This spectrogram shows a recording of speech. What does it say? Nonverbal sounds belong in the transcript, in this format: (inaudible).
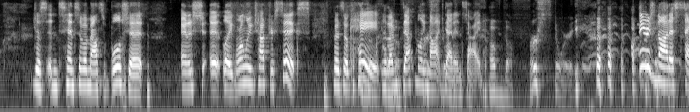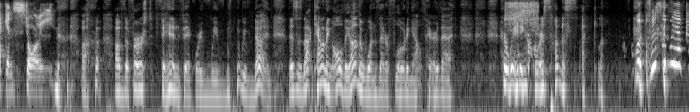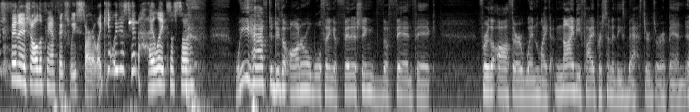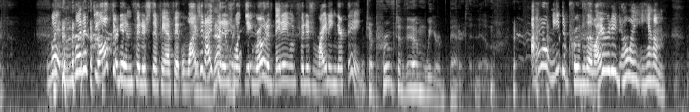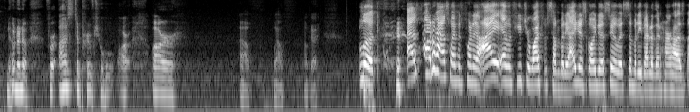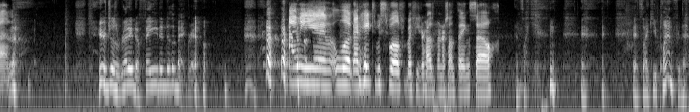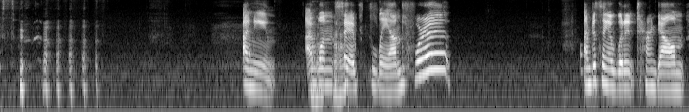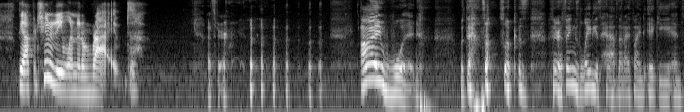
just intensive amounts of bullshit. And it's it, like we're only chapter six, but it's okay because I'm definitely not dead inside. Of the first story. (laughs) There's not a second story (laughs) uh, of the first fanfic we've we've we've done. This is not counting all the other ones that are floating out there that are waiting for us on the sideline. Look, who said we have to finish all the fanfics we start? Like, can't we just hit highlights of some? (laughs) we have to do the honorable thing of finishing the fanfic for the author when like 95% of these bastards are abandoned. What (laughs) what if the author didn't finish the fanfic? Why should exactly. I finish what they wrote if they didn't even finish writing their thing? To prove to them we are better. I don't need to prove to them. I already know I am. No, no, no. For us to prove to our our Oh, well, okay. Look, (laughs) as Proud Housewife has pointed out, I am a future wife of somebody. I'm just going to assume it's somebody better than her husband. (laughs) You're just ready to fade into the background. I mean, look, I'd hate to be spoiled for my future husband or something, so. It's like you planned for this. (laughs) I mean, I uh-huh, wouldn't uh-huh. say I planned for it. I'm just saying I wouldn't turn down the opportunity when it arrived. That's fair. (laughs) I would. But that's (laughs) also because there are things ladies have that I find icky and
